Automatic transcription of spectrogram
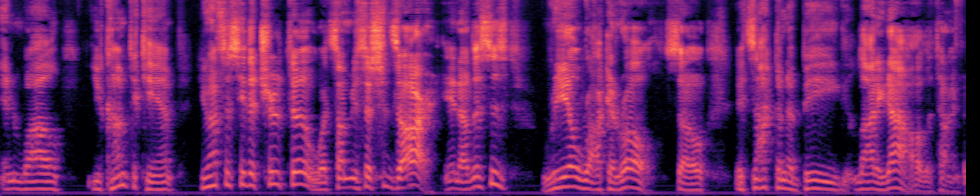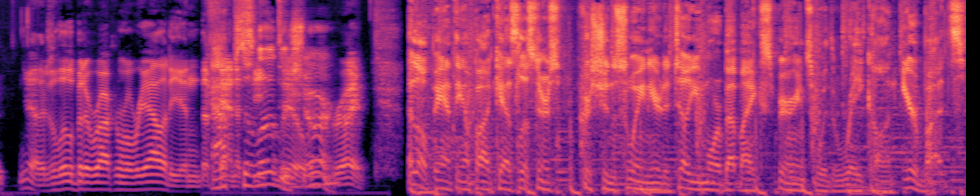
and while you come to camp, you have to see the truth too, what some musicians are. You know, this is real rock and roll. So it's not going to be la di da all the time. yeah, there's a little bit of rock and roll reality in the Absolutely, fantasy too. sure. Right. Hello, Pantheon podcast listeners. Christian Swain here to tell you more about my experience with Raycon earbuds.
